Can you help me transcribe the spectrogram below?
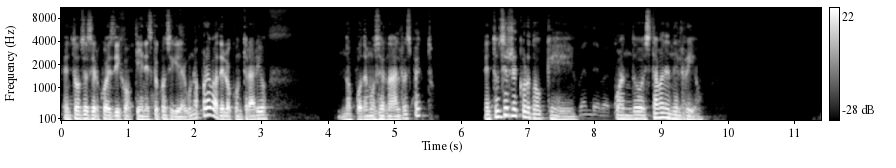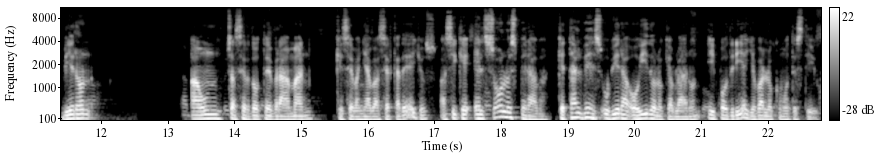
Entonces el juez dijo, tienes que conseguir alguna prueba, de lo contrario, no podemos hacer nada al respecto. Entonces recordó que cuando estaban en el río, vieron a un sacerdote brahman que se bañaba cerca de ellos, así que él solo esperaba que tal vez hubiera oído lo que hablaron y podría llevarlo como testigo.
